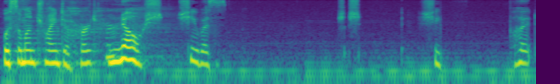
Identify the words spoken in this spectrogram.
Was someone trying to hurt her? No, sh- she was. Sh- she put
